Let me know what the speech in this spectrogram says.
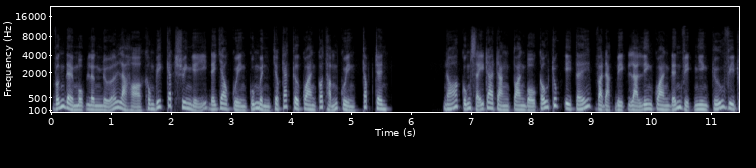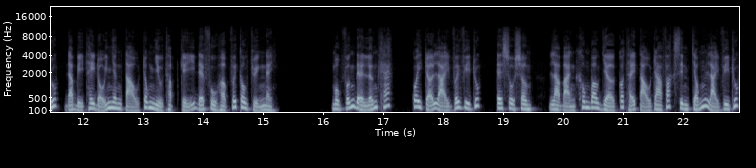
vấn đề một lần nữa là họ không biết cách suy nghĩ để giao quyền của mình cho các cơ quan có thẩm quyền cấp trên. Nó cũng xảy ra rằng toàn bộ cấu trúc y tế và đặc biệt là liên quan đến việc nghiên cứu virus đã bị thay đổi nhân tạo trong nhiều thập kỷ để phù hợp với câu chuyện này. Một vấn đề lớn khác, quay trở lại với virus, exosome, là bạn không bao giờ có thể tạo ra vaccine chống lại virus.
